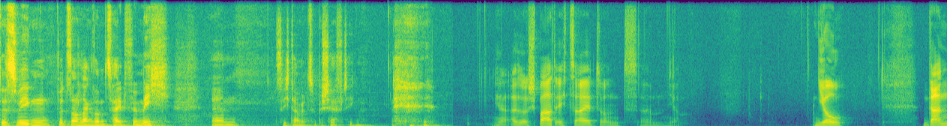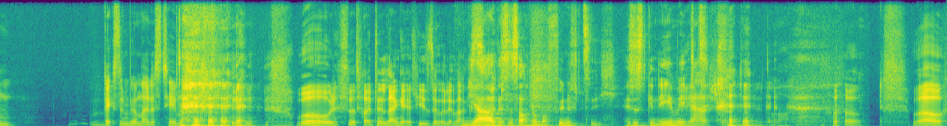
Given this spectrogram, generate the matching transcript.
Deswegen wird es auch langsam Zeit für mich, ähm, sich damit zu beschäftigen. ja, also spart echt Zeit und ähm, ja. Jo, dann wechseln wir mal das Thema. wow, das wird heute eine lange Episode, Max. Ja, das ist auch Nummer 50. Es ist genehmigt. Ja, stimmt. Oh. Wow.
